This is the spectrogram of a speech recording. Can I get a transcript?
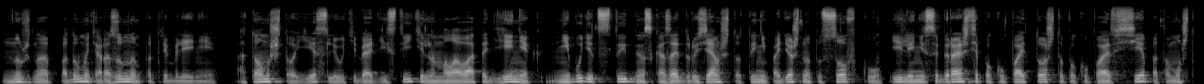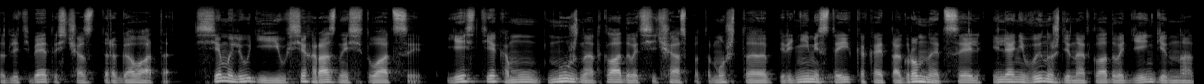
Нужно подумать о разумном потреблении, о том, что если у тебя действительно маловато денег, не будет стыдно сказать друзьям, что ты не пойдешь на тусовку или не собираешься покупать то, что покупают все, потому что для тебя это сейчас дороговато. Все мы люди, и у всех разные ситуации. Есть те, кому нужно откладывать сейчас, потому что перед ними стоит какая-то огромная цель, или они вынуждены откладывать деньги на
